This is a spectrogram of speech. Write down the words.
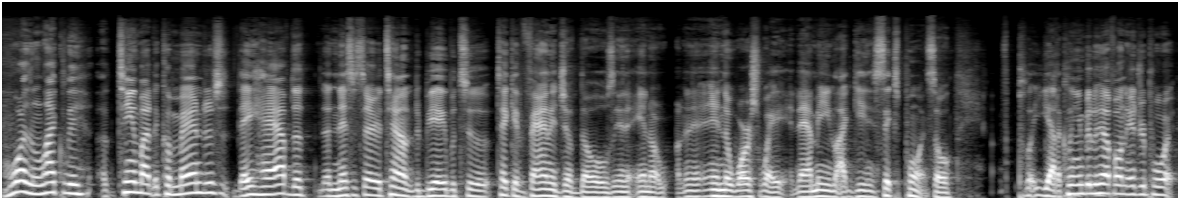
more than likely a team like the Commanders, they have the, the necessary talent to be able to take advantage of those in in a, in the worst way. And I mean, like getting six points. So play, you got a clean bill of health on the injury report.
